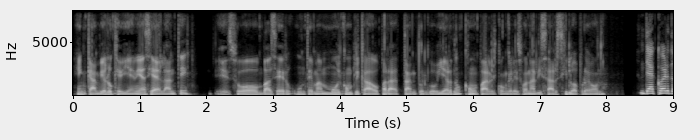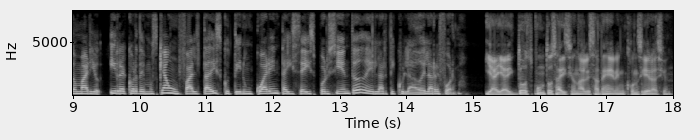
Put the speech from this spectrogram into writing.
En cambio, lo que viene hacia adelante, eso va a ser un tema muy complicado para tanto el gobierno como para el Congreso analizar si lo aprueba o no. De acuerdo, Mario. Y recordemos que aún falta discutir un 46% del articulado de la reforma. Y ahí hay dos puntos adicionales a tener en consideración.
